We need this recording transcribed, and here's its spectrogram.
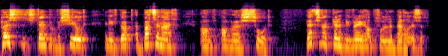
postage stamp of a shield and you've got a butter knife of, of a sword. That's not going to be very helpful in a battle, is it?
